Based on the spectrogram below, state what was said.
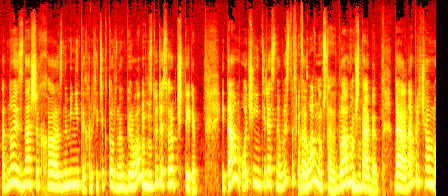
одной из наших а, знаменитых архитектурных бюро, студия 44. И там очень интересная выставка. В главном штабе. В главном штабе. Да, она причем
